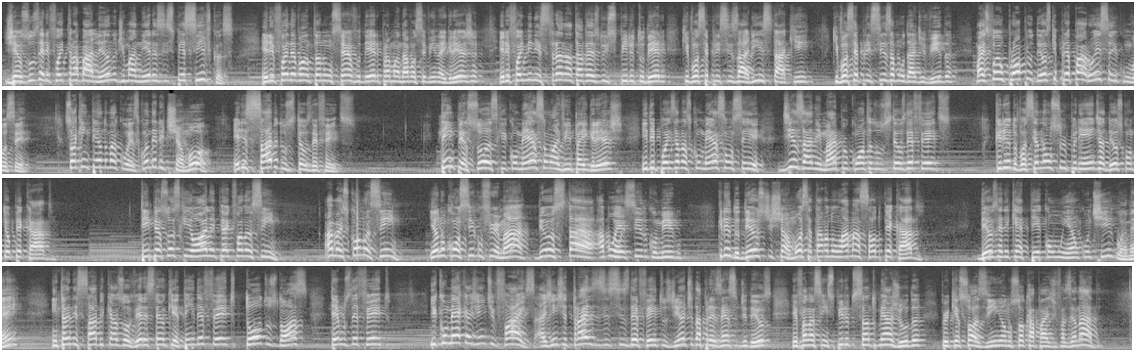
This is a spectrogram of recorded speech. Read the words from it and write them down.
Jesus ele foi trabalhando de maneiras específicas. Ele foi levantando um servo dele para mandar você vir na igreja. Ele foi ministrando através do espírito dele que você precisaria estar aqui, que você precisa mudar de vida. Mas foi o próprio Deus que preparou isso aí com você. Só que entenda uma coisa: quando ele te chamou, ele sabe dos teus defeitos. Tem pessoas que começam a vir para a igreja e depois elas começam a se desanimar por conta dos teus defeitos. Querido, você não surpreende a Deus com o teu pecado. Tem pessoas que olham e pegam e falam assim: Ah, mas como assim? Eu não consigo firmar. Deus está aborrecido comigo. Querido, Deus te chamou, você estava no lamaçal do pecado. Deus ele quer ter comunhão contigo, amém? Então ele sabe que as ovelhas têm o quê? Tem defeito. Todos nós temos defeito. E como é que a gente faz? A gente traz esses defeitos diante da presença de Deus e fala assim: Espírito Santo me ajuda, porque sozinho eu não sou capaz de fazer nada.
